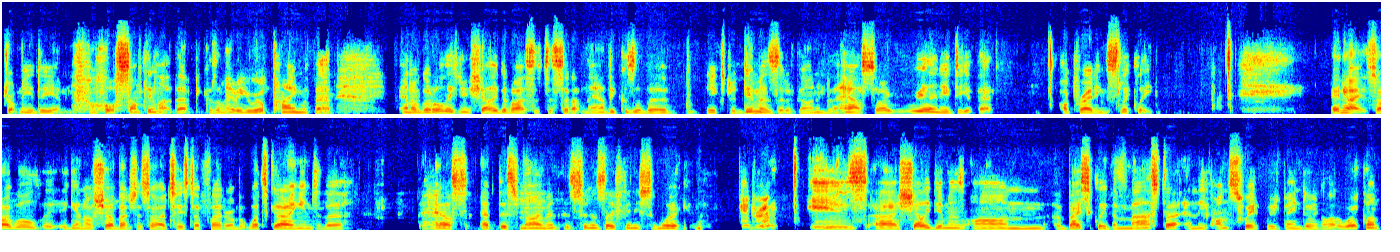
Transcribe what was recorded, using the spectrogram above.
drop me a DM or something like that because I'm having a real pain with that. And I've got all these new Shelly devices to set up now because of the, the extra dimmers that have gone into the house. So I really need to get that operating slickly. Anyway, so I will, again, I'll show a bunch of this IoT stuff later on, but what's going into the house at this moment, as soon as they finish some work in the bedroom, is uh, Shelly dimmers on uh, basically the master and the ensuite. We've been doing a lot of work on.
